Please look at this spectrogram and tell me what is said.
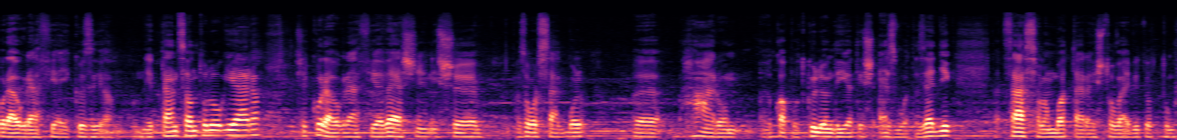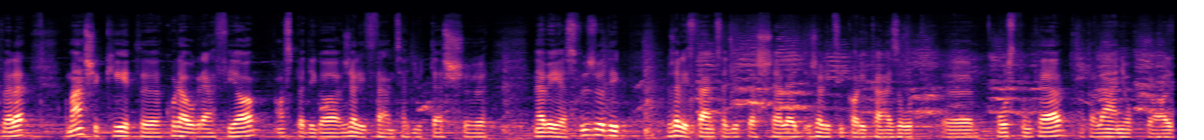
koreográfiái közé a néptánc antológiára, és egy koreográfia versenyen is az országból három kapott külön díjat, és ez volt az egyik. Tehát Szászalombattára is tovább jutottunk vele. A másik két koreográfia, az pedig a Zselic Tánc Együttes nevéhez fűződik. A Zselic Tánc Együttessel egy zselici karikázót hoztunk el, tehát a lányokkal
